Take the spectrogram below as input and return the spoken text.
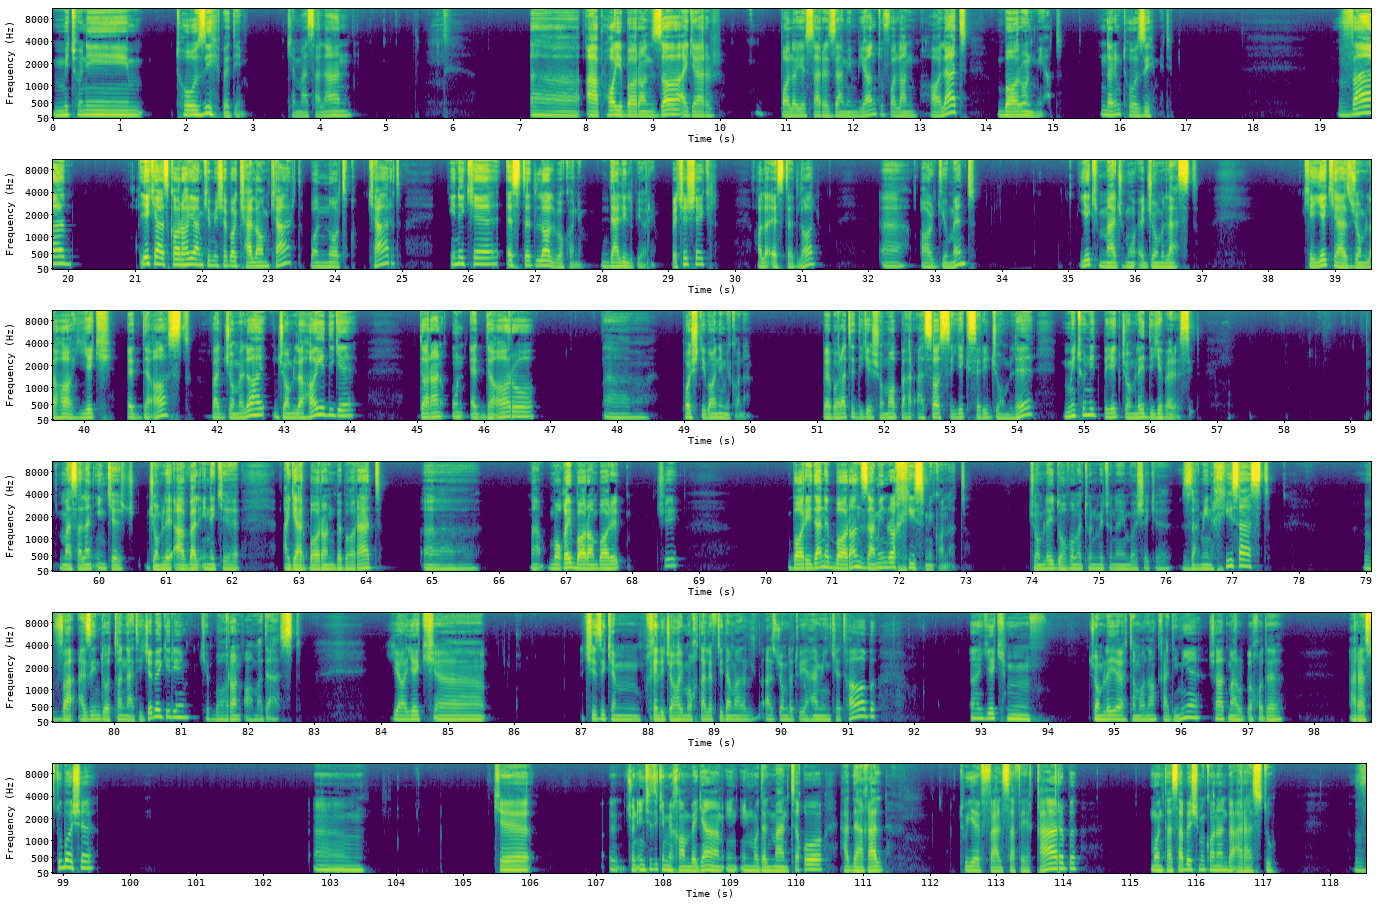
می‌تونیم توضیح بدیم که مثلا ابرهای بارانزا اگر بالای سر زمین بیان تو فلان حالت بارون میاد. این داریم توضیح میدیم. و یکی از کارهایی هم که میشه با کلام کرد با نطق کرد اینه که استدلال بکنیم. دلیل بیاریم. به چه شکل؟ حالا استدلال آرگومنت یک مجموعه جمله است که یکی از جمله ها یک ادعاست و جمله, جمله های دیگه دارن اون ادعا رو پشتیبانی می‌کنن. به عبارت دیگه شما بر اساس یک سری جمله می‌تونید به یک جمله دیگه برسید. مثلا اینکه جمله اول اینه که اگر باران ببارد نه موقع باران بارید چی؟ باریدن باران زمین را خیس می کند جمله دومتون می‌تونه این باشه که زمین خیس است و از این دوتا نتیجه بگیریم که باران آمده است یا یک چیزی که خیلی جاهای مختلف دیدم از جمله توی همین کتاب یک جمله احتمالا قدیمیه. شاید مربوط به خود ارسطو باشه. که چون این چیزی که می‌خوام بگم این این مدل منطق و حداقل توی فلسفه غرب منتصبش می‌کنن به ارسطو.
